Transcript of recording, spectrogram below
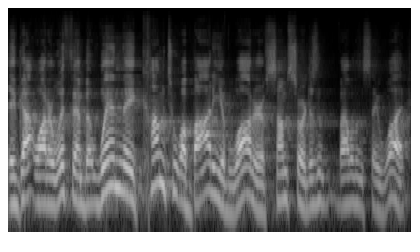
They've got water with them, but when they come to a body of water of some sort, doesn't Bible doesn't say what,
